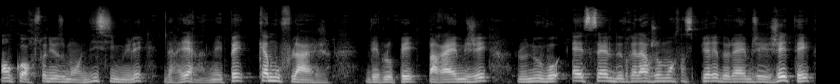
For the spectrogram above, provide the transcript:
encore soigneusement dissimulée derrière un épais camouflage. Développé par AMG, le nouveau SL devrait largement s'inspirer de l'AMG GT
